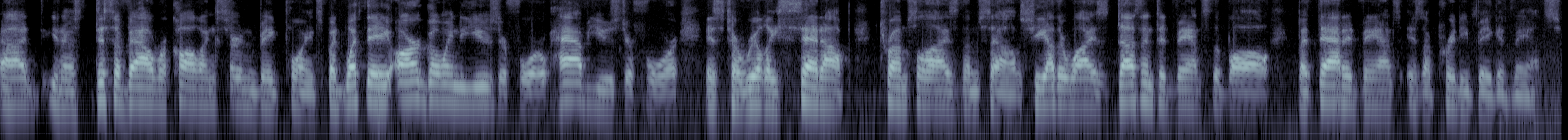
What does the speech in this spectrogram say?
uh, you know, disavow recalling certain big points. But what they are going to use her for, have used her for, is to really set up Trump's lies themselves. She otherwise doesn't advance the ball, but that advance is a pretty big advance.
